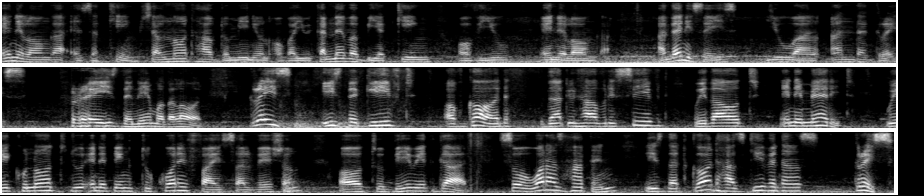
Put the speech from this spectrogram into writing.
any longer as a king, shall not have dominion over you. Can never be a king of you any longer. And then he says, You are under grace. Praise the name of the Lord. Grace is the gift of God that we have received without any merit. We could not do anything to qualify salvation or to be with God. So, what has happened is that God has given us grace.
